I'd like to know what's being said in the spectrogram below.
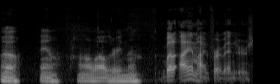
Oh, damn. I don't know what I was reading then. But I am hyped for Avengers.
